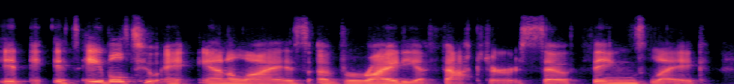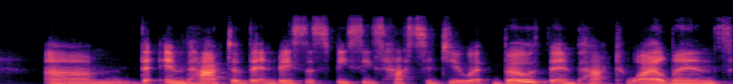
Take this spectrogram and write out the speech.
it, it's able to analyze a variety of factors. So things like um, the impact of the invasive species has to do with both the impact to wildlands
